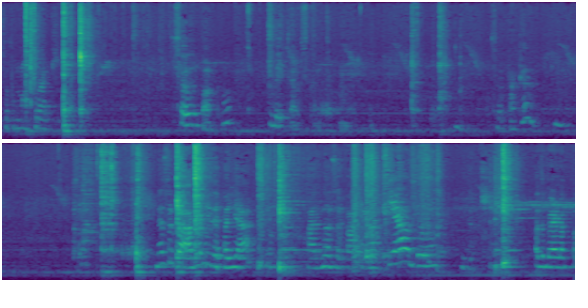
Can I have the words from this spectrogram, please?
ಸ್ವಲ್ಪ ಮೊಸರು ಹಾಕಿ. ಸ್ವಲ್ಪ ಹಾಕು. ಬೇಕಾಗ್ತದೆ ಸ್ವಲ್ಪ ಹಾಕ. ಇನ್ನೂ ಸ್ವಲ್ಪ ಆಗೋದಿದೆ ಪಲ್ಯ. ಅದನ್ನ ಸ್ವಲ್ಪ ಹಾಕಿ. ಯಾವುದು? ಅದು ಬೇಡಪ್ಪ.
